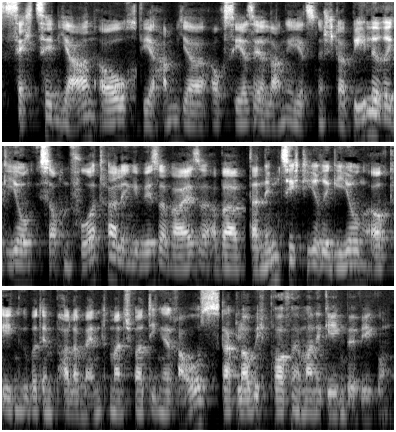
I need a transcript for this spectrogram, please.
16 Jahren auch, wir haben ja auch sehr, sehr lange jetzt eine stabile Regierung, ist auch ein Vorteil in gewisser Weise, aber da nimmt sich die Regierung auch gegenüber dem Parlament manchmal Dinge raus. Da glaube ich, brauchen wir mal eine Gegenbewegung.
